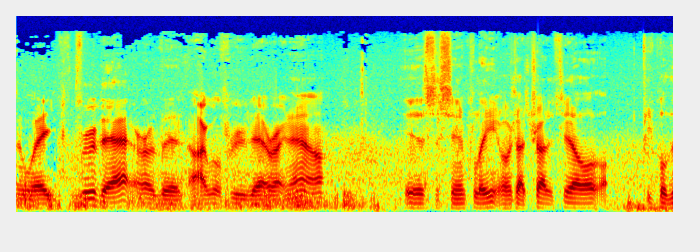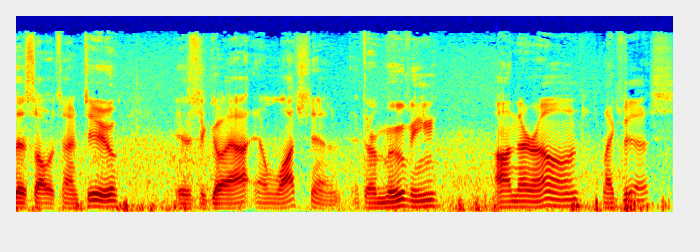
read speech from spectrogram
The way you prove that, or that I will prove that right now, is to simply, or as I try to tell people this all the time too, is to go out and watch them. If they're moving on their own, like this,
